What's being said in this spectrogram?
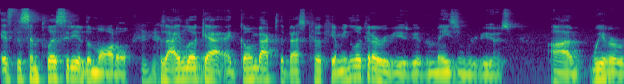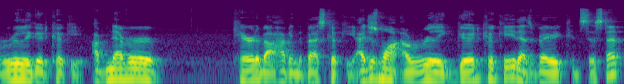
it's the simplicity of the model because mm-hmm. I look at going back to the best cookie. I mean, look at our reviews. We have amazing reviews. Uh, we have a really good cookie. I've never cared about having the best cookie. I just want a really good cookie that's very consistent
